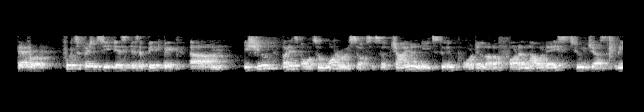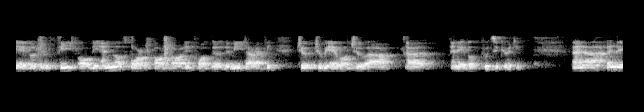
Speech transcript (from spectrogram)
Therefore, food sufficiency is is a big big um, issue, but it's also water resources. So China needs to import a lot of fodder nowadays to just be able to feed all the animals or, or, or import the, the, meat directly to, to be able to uh, uh, enable food security. And uh, then the,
